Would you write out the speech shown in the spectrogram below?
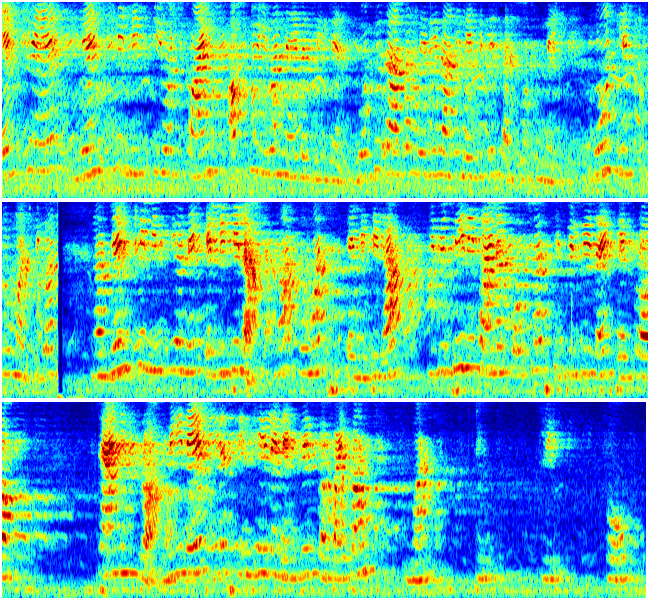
exhale gently lift your spine up to your navel region गोटू दाका శరీరాన్ని లేపితే సరిపోతుంది don't lift too much because now gently lift your neck uh up not too much uh up If you see the final posture, it will be like a frog, standing frog. There, just inhale and exhale for five count. One, two, three, four,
